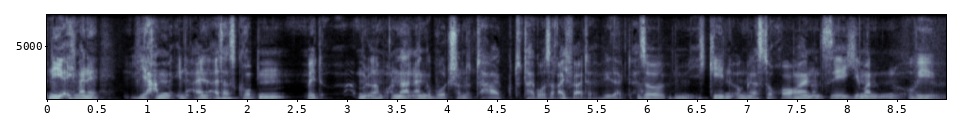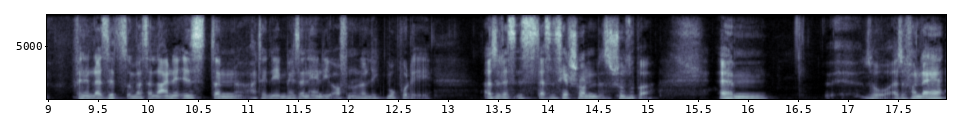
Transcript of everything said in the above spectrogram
nee, ich meine, wir haben in allen Altersgruppen mit mit unserem Online-Angebot schon total, total große Reichweite. Wie gesagt, also ich gehe in irgendein Restaurant rein und sehe jemanden, wie, wenn er da sitzt und was alleine isst, dann hat er nebenher sein Handy offen und da liegt mopo.de. Also das ist, das ist jetzt schon, das ist schon super. Ähm, so, also von daher,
